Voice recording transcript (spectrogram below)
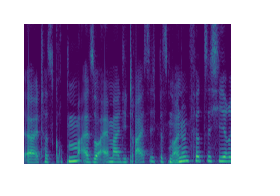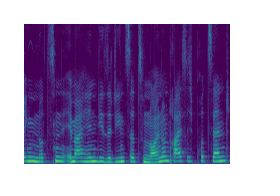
Altersgruppen, also einmal die 30- bis 49-Jährigen, nutzen immerhin diese Dienste zu 39 Prozent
